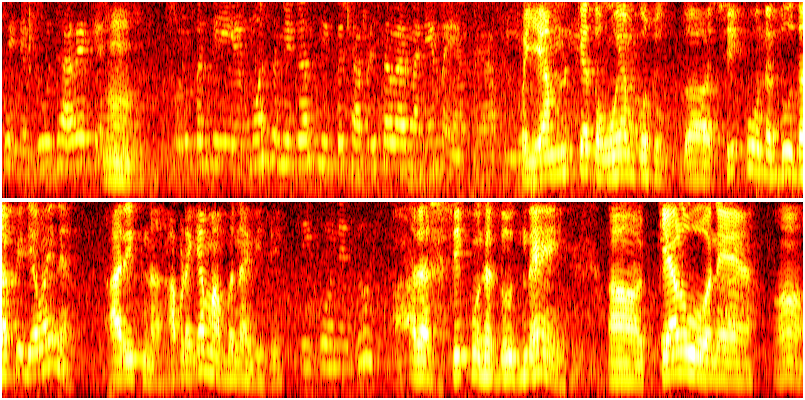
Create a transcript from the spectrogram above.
થઈ જાય દૂધ આવે કે નહીં હમ. ઓલું પછી મોસમી રસની પછી આપણે સવારમાં એમાંય આપણે આપીએ. એમ નથી કેતો હું એમ કહું છું શીખવું ને દૂધ આપી દેવાય ને આ રીતના. આપણે કેમ આ બનાવી છે? શીખવું ને દૂધ. અરે શીખવું ને દૂધ નહીં. કેળવું અને હા.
